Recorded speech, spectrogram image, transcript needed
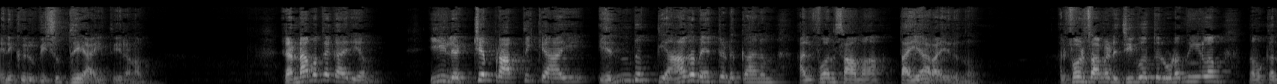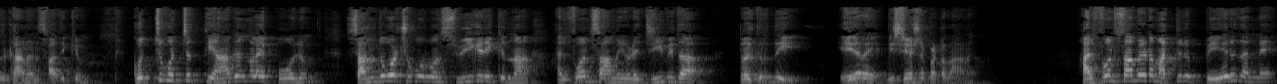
എനിക്കൊരു വിശുദ്ധയായി തീരണം. രണ്ടാമത്തെ കാര്യം ഈ ലക്ഷ്യപ്രാപ്തിക്കായി എന്ത് ത്യാഗം ഏറ്റെടുക്കാനും അൽഫോൻസാമ തയ്യാറായിരുന്നു. അൽഫോൻസാമയുടെ ജീവിതത്തിൽ ഉടനീളം നമുക്കത് കാണാൻ സാധിക്കും. കൊച്ചു കൊച്ചു ത്യാഗങ്ങളെ പോലും സന്തോഷപൂർവം സ്വീകരിക്കുന്ന അൽഫോൻസാമയുടെ ജീവിത പ്രകൃതി ഏറെ വിശേഷപ്പെട്ടതാണ്. അൽഫോൻസാമയുടെ മറ്റൊരു പേര് തന്നെ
